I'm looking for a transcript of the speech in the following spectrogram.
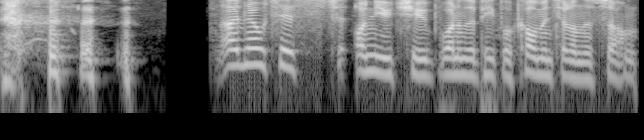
I noticed on YouTube one of the people commenting on the song.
